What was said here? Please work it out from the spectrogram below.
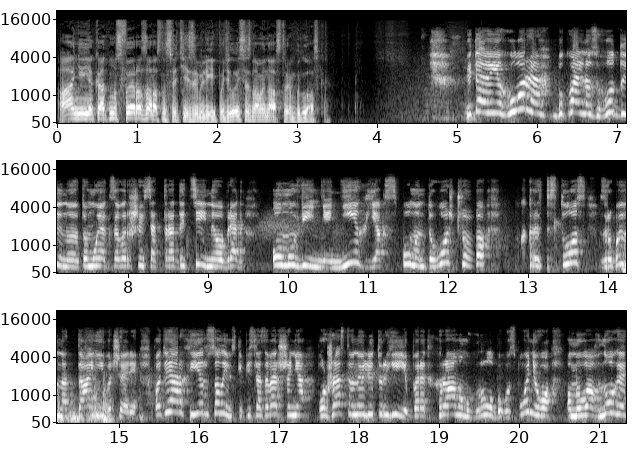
Ані, яка атмосфера зараз на святій землі? Поділися з нами настроєм, будь ласка. Вітаю, Єгоре. Буквально з годиною тому, як завершився традиційний обряд омовіння ніг, як спомин того, що Христос зробив на тайній вечері. Патріарх Єрусалимський після завершення божественної літургії перед храмом гробу Господнього омивав ноги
